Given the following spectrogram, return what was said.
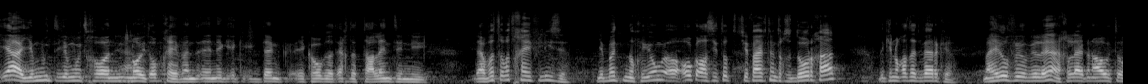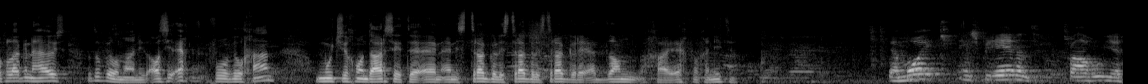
ja, je moet, je moet gewoon ja. nooit opgeven. En, en ik, ik, ik, denk, ik hoop dat echt de talenten nu... Ja, wat, wat ga je verliezen? Je bent nog jong, ook als je tot je 25e doorgaat, dat je nog altijd werken. Maar heel veel willen ja, gelijk een auto, gelijk een huis. Dat hoeft helemaal niet. Als je echt voor wil gaan, moet je gewoon daar zitten en, en struggelen, struggelen, struggelen. En dan ga je echt van genieten. Ja, mooi, inspirerend van hoe je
